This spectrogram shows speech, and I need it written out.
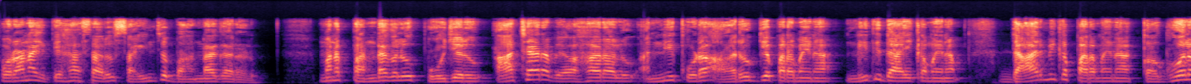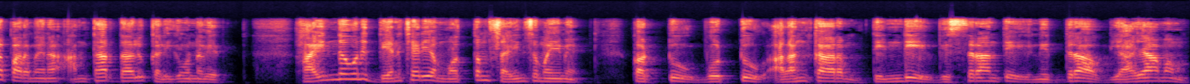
పురాణ ఇతిహాసాలు సైన్స్ భాండాగారాలు మన పండగలు పూజలు ఆచార వ్యవహారాలు అన్నీ కూడా ఆరోగ్యపరమైన నీతిదాయకమైన ధార్మిక పరమైన ఖగోళపరమైన అంతర్ధాలు కలిగి ఉన్నవే. హైందవుని దినచర్య మొత్తం సైన్సమయమే కట్టు బొట్టు అలంకారం తిండి విశ్రాంతి నిద్ర వ్యాయామం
